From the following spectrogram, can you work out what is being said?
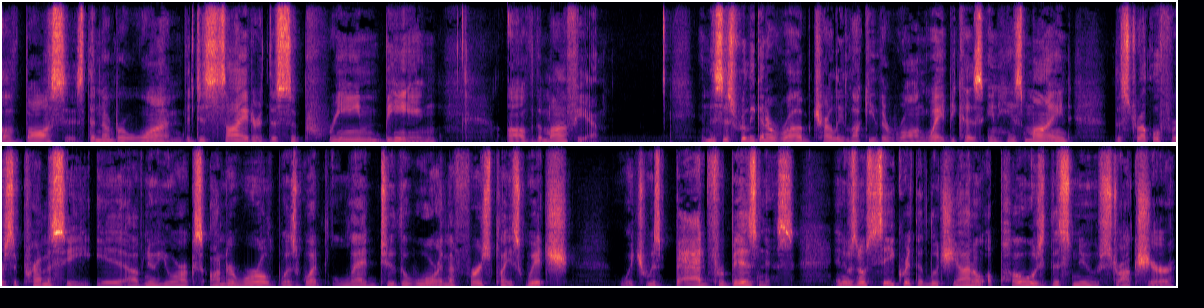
of bosses, the number one, the decider, the supreme being of the mafia. And this is really going to rub Charlie Lucky the wrong way because, in his mind, the struggle for supremacy of New York's underworld was what led to the war in the first place, which, which was bad for business. And it was no secret that Luciano opposed this new structure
